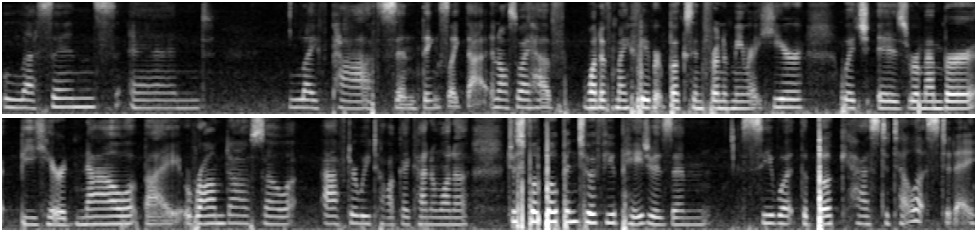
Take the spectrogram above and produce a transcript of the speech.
lessons and life paths and things like that. And also, I have one of my favorite books in front of me right here, which is Remember Be Here Now by Ram Dass. So after we talk, I kind of want to just flip open to a few pages and see what the book has to tell us today.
